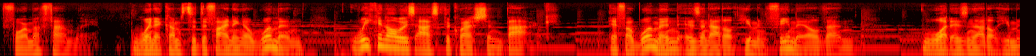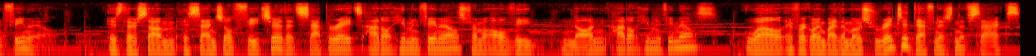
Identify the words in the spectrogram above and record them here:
form a family. When it comes to defining a woman, we can always ask the question back. If a woman is an adult human female, then what is an adult human female? Is there some essential feature that separates adult human females from all the non adult human females? Well, if we're going by the most rigid definition of sex,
